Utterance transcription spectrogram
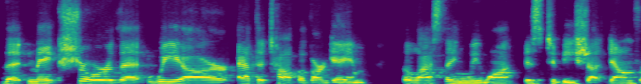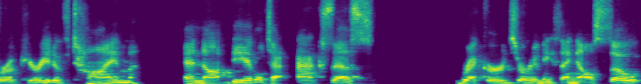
that make sure that we are at the top of our game. The last thing we want is to be shut down for a period of time and not be able to access records or anything else. So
